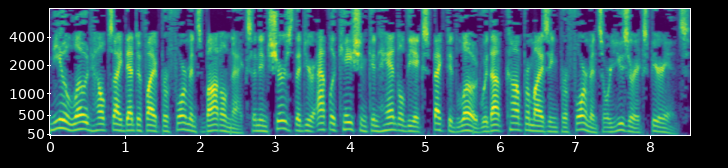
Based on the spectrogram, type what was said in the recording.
NeoLoad helps identify performance bottlenecks and ensures that your application can handle the expected load without compromising performance or user experience.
